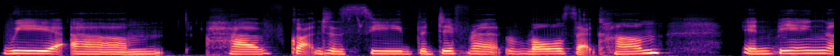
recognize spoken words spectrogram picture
we um, have gotten to see the different roles that come in being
